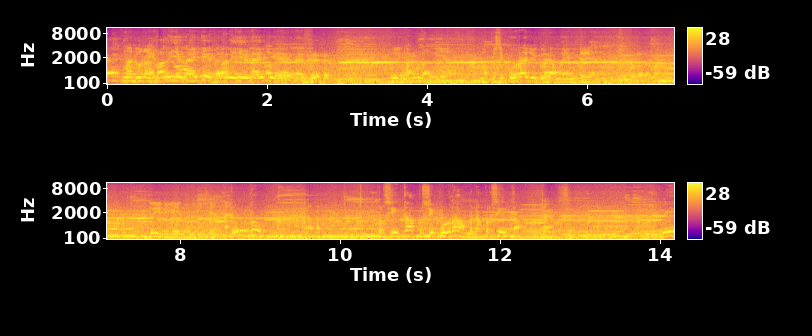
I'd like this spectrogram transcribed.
eh Madura. Bali United Bali United Oke. Tuh, kemarin Bali ya sama Persipura juga Ya. udah main tuh ya Persib udah main. itu di Indonesia Tunggu. kenapa Persita, Persipura menang Persita. Nah, Ini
